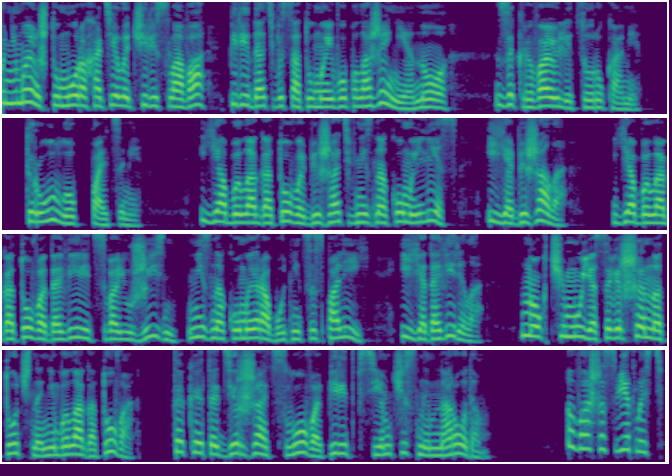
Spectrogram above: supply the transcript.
Понимаю, что Мора хотела через слова передать высоту моего положения, но закрываю лицо руками. Тру лоб пальцами. Я была готова бежать в незнакомый лес, и я бежала. Я была готова доверить свою жизнь незнакомой работнице с полей, и я доверила. Но к чему я совершенно точно не была готова, так это держать слово перед всем честным народом. «Ваша светлость!»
